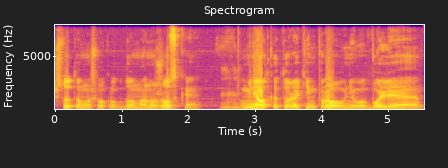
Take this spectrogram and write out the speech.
что-то может вокруг дома оно жесткое у Угу. меня вот которая Team Pro у него более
